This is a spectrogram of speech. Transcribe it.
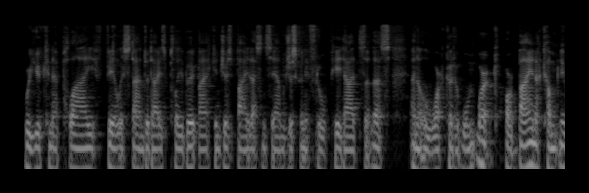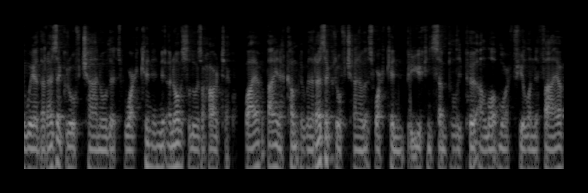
where you can apply fairly standardized playbook. I can just buy this and say, I'm just going to throw paid ads at this and it'll work or it won't work. Or buying a company where there is a growth channel that's working, and, and obviously those are hard to acquire. Buying a company where there is a growth channel that's working, but you can simply put a lot more fuel in the fire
